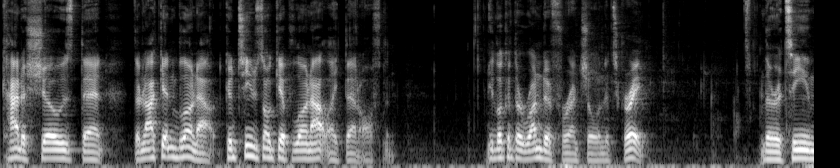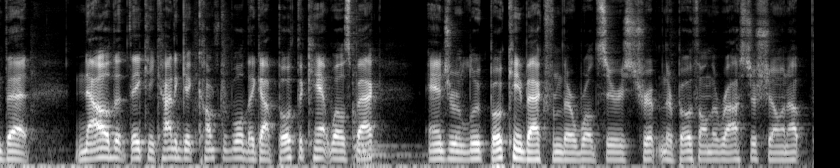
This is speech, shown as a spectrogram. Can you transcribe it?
kind of shows that they're not getting blown out. Good teams don't get blown out like that often. You look at their run differential and it's great. They're a team that now that they can kind of get comfortable, they got both the Cantwells back. Andrew and Luke both came back from their World Series trip, and they're both on the roster showing up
